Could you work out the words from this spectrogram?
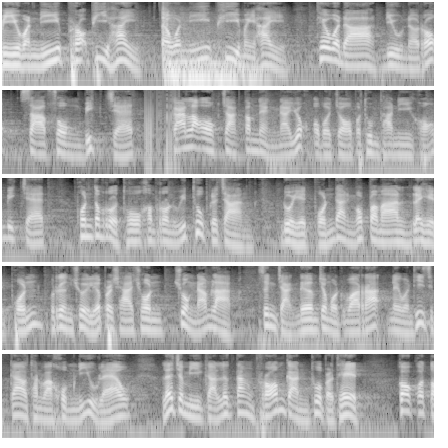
มีวันนี้เพราะพี่ให้ แต่วันนี้พี่ไม่ให้ เทวดา ดิวนรก สาบส่งบิ๊กแจ๊ดการลาออกจากตำแหน่งนายกอบจปทุมธานีของบิ๊กแจ๊ดพลตำรวจโทคำรณวิทูปกระจ่าง ด้วยเหตุผลด้านงบประมาณ และเหตุผลเรื่องช่วยเหลือประชาชน ช่วงน้ำหลาก ซึ่งจากเดิมจะหมดวาระในวันที่ 19 ธันวาคมนี้อยู่แล้ว และจะมีการเลือกตั้งพร้อมกันทั่วประเทศกกต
